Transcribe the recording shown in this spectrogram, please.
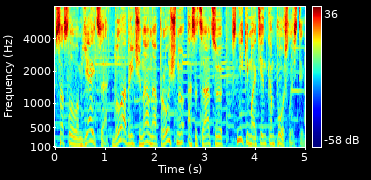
со словом «яйца» была обречена на прочную ассоциацию с неким оттенком пошлости.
